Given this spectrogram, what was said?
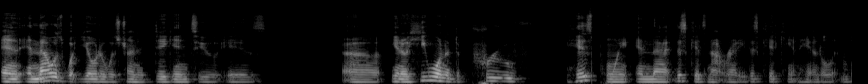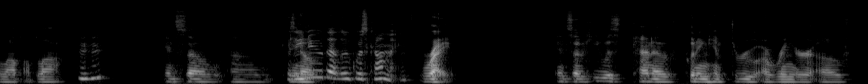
and and that was what Yoda was trying to dig into is, uh, you know, he wanted to prove his point in that this kid's not ready, this kid can't handle it, and blah blah blah. Mhm. And so, um, because you he know, knew that Luke was coming Right. And so he was kind of putting him through a ringer of,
